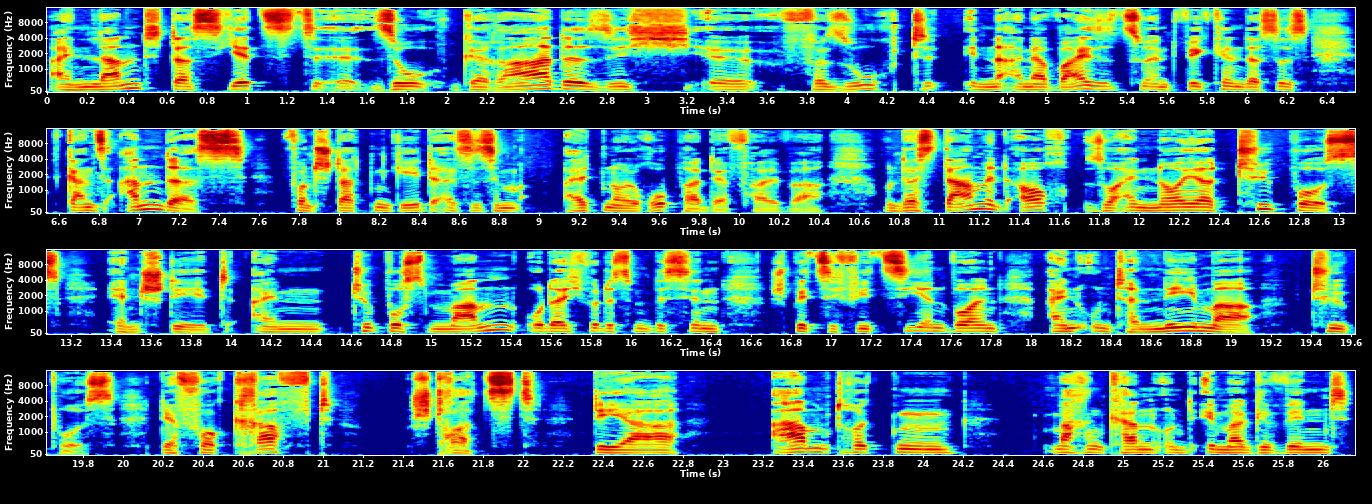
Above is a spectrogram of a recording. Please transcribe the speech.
Ein Land, das jetzt äh, so gerade sich äh, versucht in einer Weise zu entwickeln, dass es ganz anders vonstatten geht, als es im alten Europa der Fall war. Und dass damit auch so ein neuer Typus entsteht. Ein Typus Mann oder ich würde es ein bisschen spezifizieren wollen, ein Unternehmertypus, der vor Kraft strotzt, der Armdrücken machen kann und immer gewinnt,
